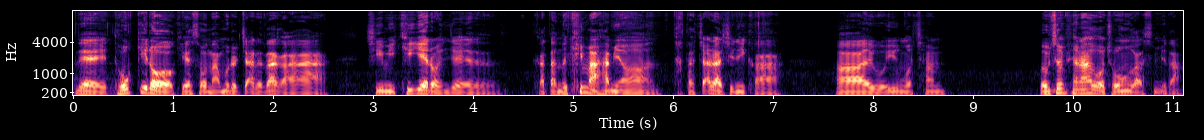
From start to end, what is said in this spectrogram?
네, 도끼로 계속 나무를 자르다가 지금 이 기계로 이제 갖다 넣기만 하면 탁탁 잘라지니까 아이고 이거 뭐 참 엄청 편하고 좋은 것 같습니다.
